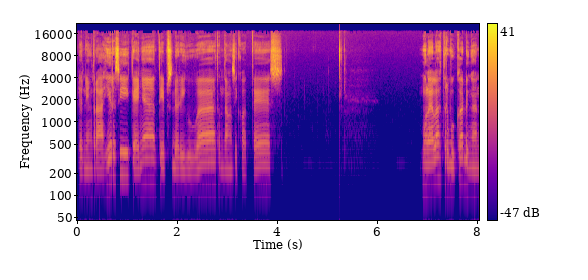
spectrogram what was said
Dan yang terakhir sih kayaknya tips dari gua tentang psikotes. Mulailah terbuka dengan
